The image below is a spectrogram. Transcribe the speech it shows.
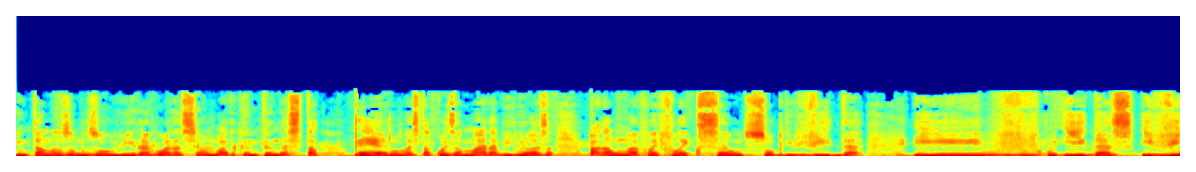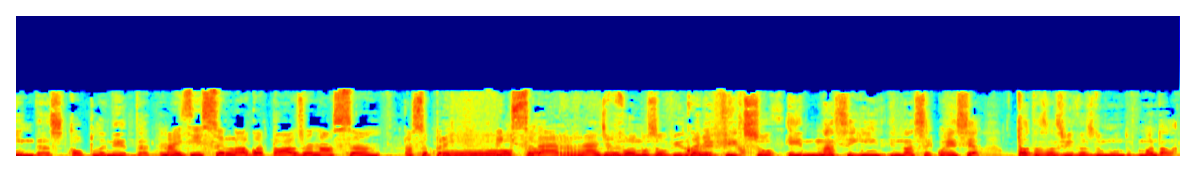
Então nós vamos ouvir agora Selmar cantando esta pérola, esta coisa maravilhosa para uma reflexão sobre vida e idas e vindas ao planeta. Mas isso logo após o nosso, nosso prefixo Opa! da rádio. Vamos ouvir Conect- o prefixo e na, seguinte, na sequência todas as vidas do mundo. Manda lá.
